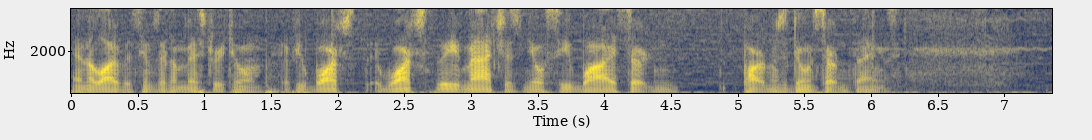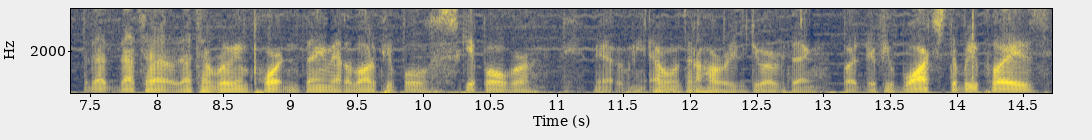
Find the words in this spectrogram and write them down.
and a lot of it seems like a mystery to them. If you watch watch the matches, and you'll see why certain partners are doing certain things that that's a that's a really important thing that a lot of people skip over. Yeah, everyone's in a hurry to do everything, but if you watch the replays,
